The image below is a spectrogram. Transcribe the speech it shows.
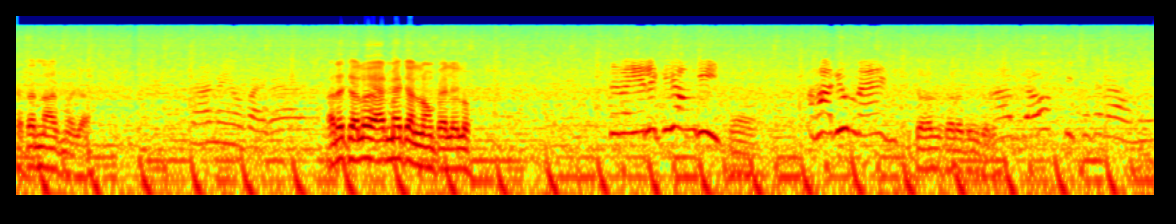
खतरनाक मज़ा। यार नहीं हो पाएगा यार। अरे चलो यार मैं चल रहा हूँ पहले लो। फिर मैं ये लेके जाऊँगी। हाँ, हाँ यू मैं। चलो चलो तुम चलो आप जाओ पीछे से मैं आऊँगी नहीं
